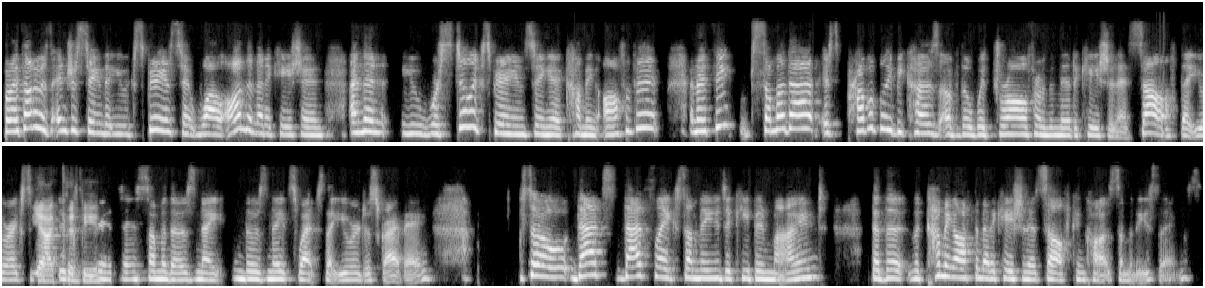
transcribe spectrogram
But I thought it was interesting that you experienced it while on the medication and then you were still experiencing it coming off of it. And I think some of that is probably because of the withdrawal from the medication itself that you were yeah, could experiencing be. some of those night those night sweats that you were describing. So that's that's like something to keep in mind that the the coming off the medication itself can cause some of these things.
